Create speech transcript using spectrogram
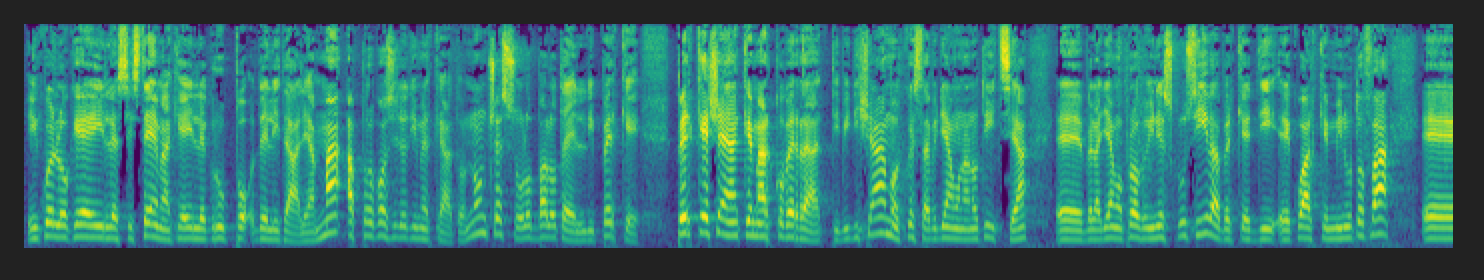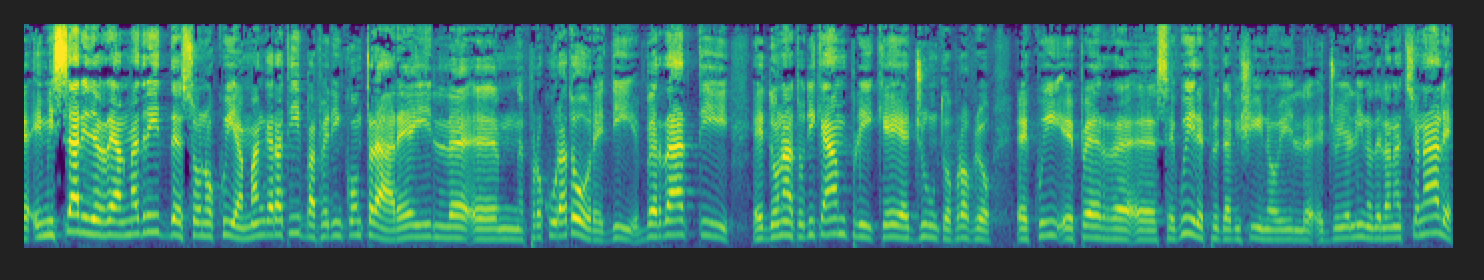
in quello che è il sistema, che è il gruppo dell'Italia. Ma a proposito di mercato, non c'è solo Balotelli, perché? Perché c'è anche Marco Verratti, vi diciamo, e questa vediamo una notizia notizia, eh, ve la diamo proprio in esclusiva perché di eh, qualche minuto fa. Eh, emissari del Real Madrid sono qui a Mangaratiba per incontrare il ehm, procuratore di Verratti, Donato Di Campri, che è giunto proprio eh, qui eh, per eh, seguire più da vicino il gioiellino della nazionale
